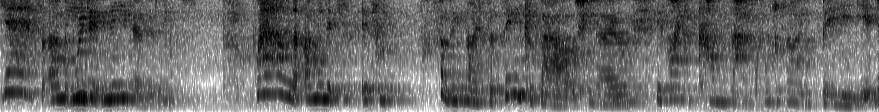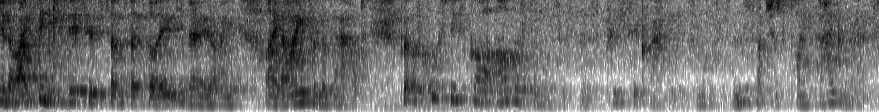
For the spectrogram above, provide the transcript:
Yes, I mean, Would it need evidence? well, I mean, it's it's something nice to think about. You know, if I could come back, what would I be? You know, I think this is sometimes I, you know, I, I idle about. But of course, we've got other philosophers, pre-Socratic philosophers such as Pythagoras.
